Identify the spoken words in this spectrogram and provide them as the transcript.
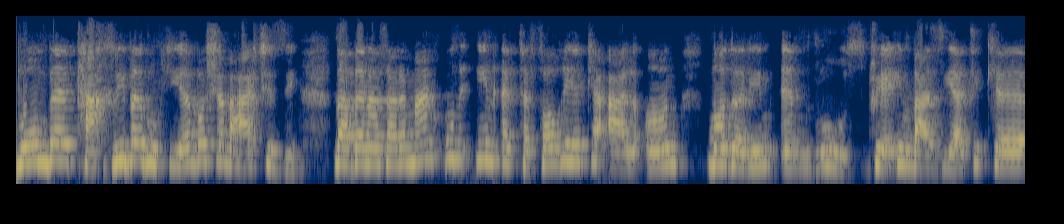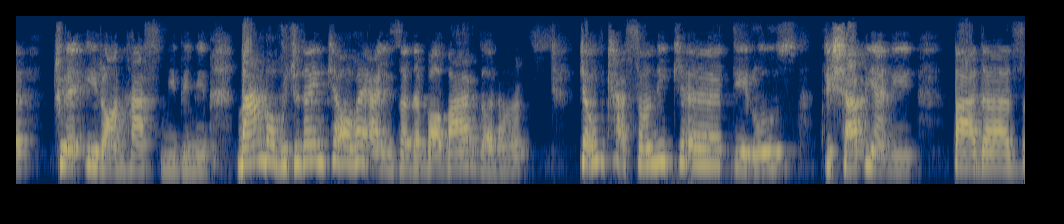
بمب تخریب روحیه باشه و هر چیزی. و به نظر من اون این اتفاقیه که الان ما داریم امروز توی این وضعیتی که توی ایران هست می‌بینیم. من با وجود اینکه آقای علیزاده باور دارم که اون کسانی که دیروز دیشب یعنی بعد از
